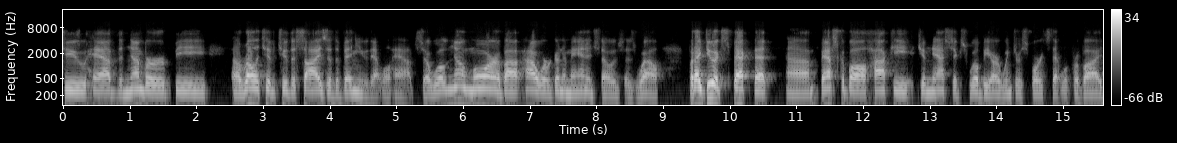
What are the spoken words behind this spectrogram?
to have the number be uh, relative to the size of the venue that we'll have. So we'll know more about how we're going to manage those as well. But I do expect that Uh, basketball, hockey, gymnastics will be our winter sports that will provide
